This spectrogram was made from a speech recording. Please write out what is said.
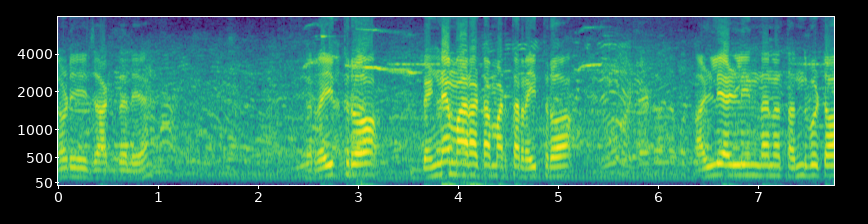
ನೋಡಿ ಈ ಜಾಗದಲ್ಲಿ. ರೈತರು ಬೆಣ್ಣೆ ಮಾರಾಟ ಮಾಡ್ತಾರೆ ರೈತರು. ಹಳ್ಳಿ ಹಳ್ಳಿಯಿಂದನೂ ತಂದ್ಬಿಟ್ಟು.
